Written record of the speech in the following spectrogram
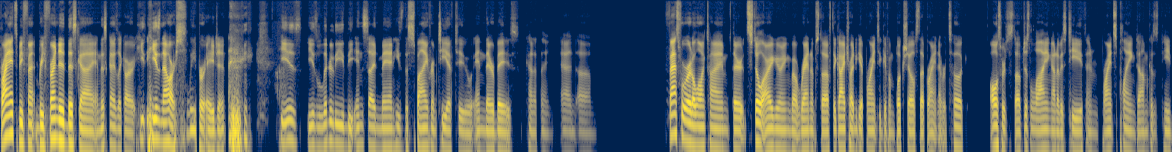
Bryant's befri- befriended this guy, and this guy's like our he he is now our sleeper agent. he is he's literally the inside man. He's the spy from TF2 in their base kind of thing. And um Fast forward a long time, they're still arguing about random stuff. The guy tried to get Bryant to give him bookshelves that Bryant never took. All sorts of stuff, just lying out of his teeth, and Bryant's playing dumb because he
